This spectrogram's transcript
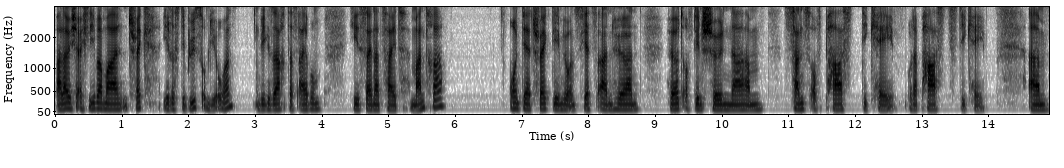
baller ich euch lieber mal einen Track ihres Debüts um die Ohren. Wie gesagt, das Album hieß seinerzeit Mantra. Und der Track, den wir uns jetzt anhören, hört auf den schönen Namen Sons of Past Decay oder Past's Decay. Ähm,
